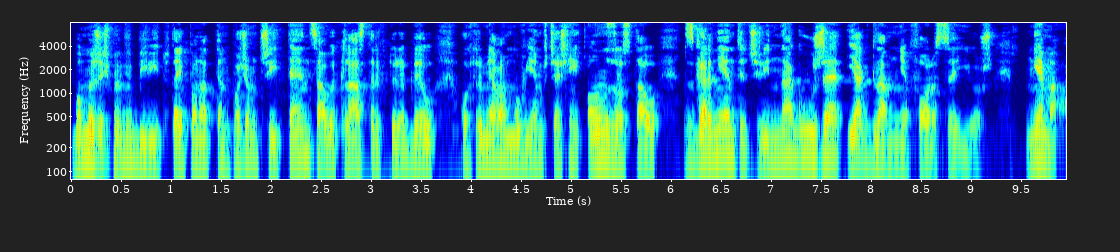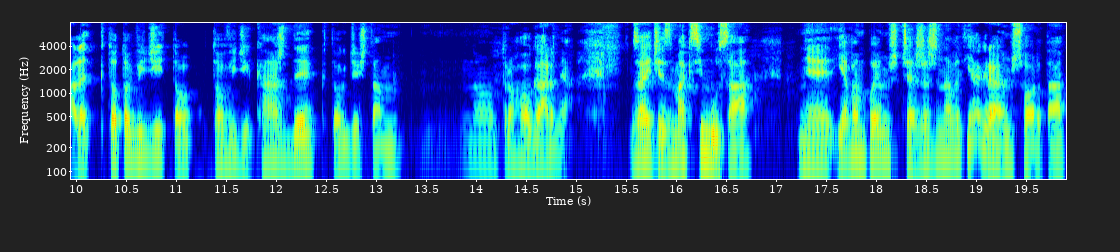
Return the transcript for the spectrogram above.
bo my żeśmy wybili tutaj ponad ten poziom, czyli ten cały klaster, który był, o którym ja Wam mówiłem wcześniej, on został zgarnięty, czyli na górze, jak dla mnie, forsy już nie ma. Ale kto to widzi? To, to widzi każdy, kto gdzieś tam no, trochę ogarnia. Zajcie z Maximusa. Ja Wam powiem szczerze, że nawet ja grałem shorta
